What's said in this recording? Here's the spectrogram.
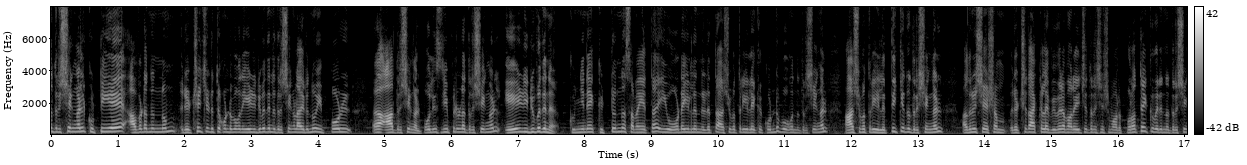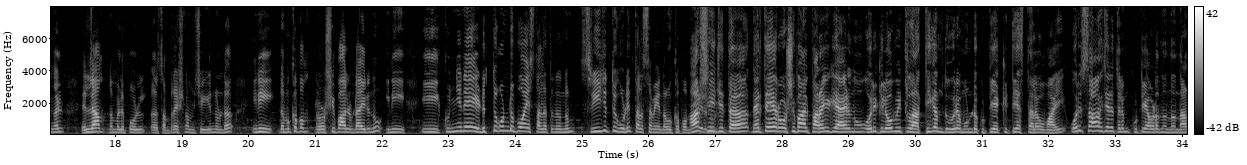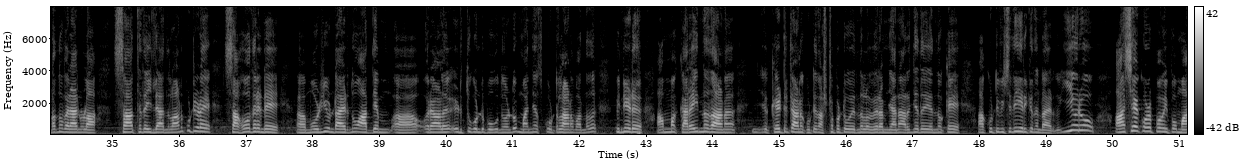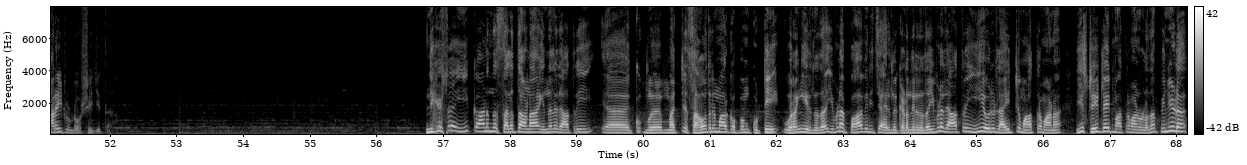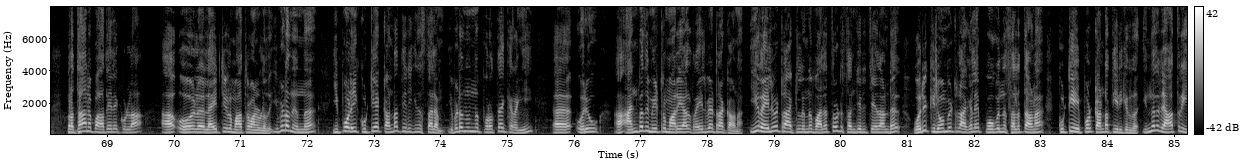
ദൃശ്യങ്ങൾ കുട്ടിയെ അവിടെ നിന്നും രക്ഷിച്ചെടുത്ത് കൊണ്ടുപോകുന്ന ഏഴ് ഇരുപതിന്റെ ദൃശ്യങ്ങളായിരുന്നു. ഇപ്പോൾ ആ, ദൃശ്യങ്ങൾ പോലീസ് ജീപ്പിലുള്ള ദൃശ്യങ്ങൾ ഏഴ് ഇരുപതിന് കുഞ്ഞിനെ കിട്ടുന്ന സമയത്ത് ഈ ഓടയിൽ നിന്നെടുത്ത് ആശുപത്രിയിലേക്ക് കൊണ്ടുപോകുന്ന ദൃശ്യങ്ങൾ ആശുപത്രിയിൽ എത്തിക്കുന്ന ദൃശ്യങ്ങൾ അതിനുശേഷം രക്ഷിതാക്കളെ വിവരം അറിയിച്ചതിന് ശേഷം അവർ പുറത്തേക്ക് വരുന്ന ദൃശ്യങ്ങൾ എല്ലാം നമ്മളിപ്പോൾ സംപ്രേഷണം ചെയ്യുന്നുണ്ട്. ഇനി നമുക്കൊപ്പം റോഷിപാൽ ഉണ്ടായിരുന്നു. ഇനി ഈ കുഞ്ഞിനെ എടുത്തുകൊണ്ടുപോയ സ്ഥലത്ത് നിന്നും ശ്രീജിത്ത് കൂടി തത്സമയം നമുക്കൊപ്പം ആ ശ്രീജിത്ത് നേരത്തെ റോഷിപാൽ പറയുകയായിരുന്നു ഒരു കിലോമീറ്ററിലധികം ദൂരമുണ്ട് കുട്ടിയെ കിട്ടിയ സ്ഥലവുമായി. ഒരു സാഹചര്യത്തിലും കുട്ടി അവിടെ നിന്ന് നടന്നു വരാനുള്ള സാധ്യതയില്ല എന്നുള്ളതാണ്. കുട്ടിയുടെ സഹോദരന്റെ മൊഴിയുണ്ടായിരുന്നു. ആദ്യം ഒരാൾ എടുത്തുകൊണ്ട് പോകുന്നതുകൊണ്ടും മഞ്ഞ സ്കൂട്ടറിലാണ് വന്നത്. പിന്നീട് അമ്മ കരയുന്നതാണ് കേട്ടിട്ടാണ് കുട്ടി നഷ്ടപ്പെട്ടു എന്നുള്ള വിവരം ഞാൻ അറിഞ്ഞത് എന്നൊക്കെ ആ കുട്ടി വിശദീകരിക്കുന്നുണ്ടായിരുന്നു. ഈ ഒരു ആശയക്കുഴപ്പം ഇപ്പോൾ മാറിയിട്ടുണ്ടോ ശ്രീജിത്ത്? നികേഷ് ഈ കാണുന്ന സ്ഥലത്താണ് ഇന്നലെ രാത്രി മറ്റ് സഹോദരന്മാർക്കൊപ്പം കുട്ടി ഉറങ്ങിയിരുന്നത്. ഇവിടെ പാവിരിച്ചായിരുന്നു കിടന്നിരുന്നത്. ഇവിടെ രാത്രി ഈ ഒരു ലൈറ്റ് മാത്രമാണ് ഈ സ്ട്രീറ്റ് ലൈറ്റ് മാത്രമാണുള്ളത്. പിന്നീട് പ്രധാന പാതയിലേക്കുള്ള ലൈറ്റുകൾ മാത്രമാണുള്ളത്. ഇവിടെ നിന്ന് ഇപ്പോൾ ഈ കുട്ടിയെ കണ്ടെത്തിയിരിക്കുന്ന സ്ഥലം ഇവിടെ നിന്ന് പുറത്തേക്കിറങ്ങി ഒരു അൻപത് മീറ്റർ മാറിയാൽ റെയിൽവേ ട്രാക്കാണ്. ഈ റെയിൽവേ ട്രാക്കിൽ നിന്ന് വലത്തോട്ട് സഞ്ചരിച്ച് ഏതാണ്ട് ഒരു കിലോമീറ്റർ അകലെ പോകുന്ന സ്ഥലത്താണ് കുട്ടിയെ ഇപ്പോൾ കണ്ടെത്തിയിരിക്കുന്നത്. ഇന്നലെ രാത്രി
